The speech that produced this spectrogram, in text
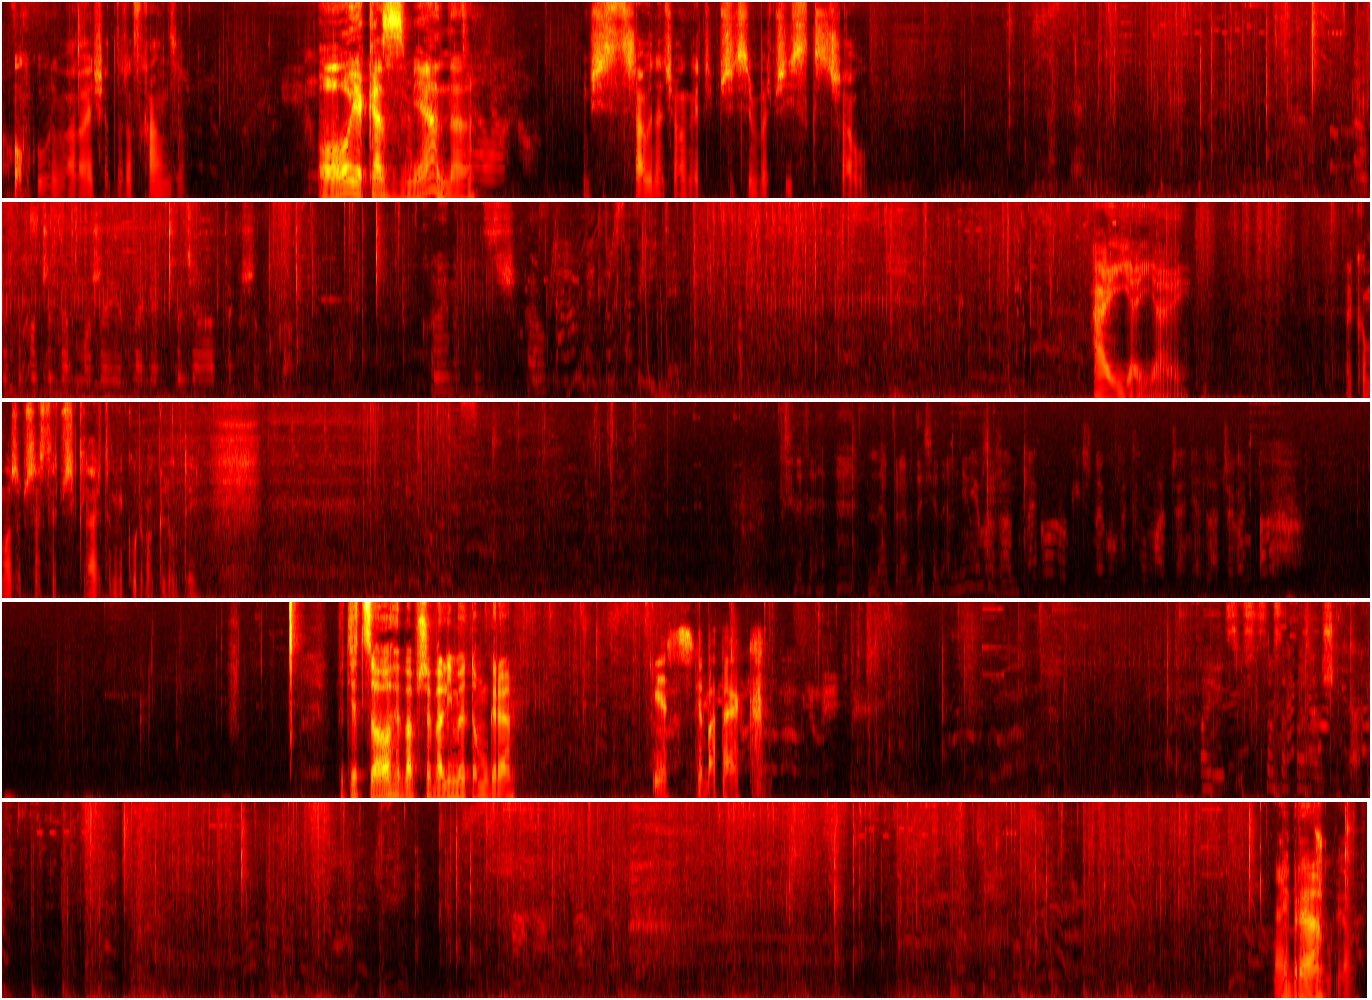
O kurwa, ale ja teraz Hanzo. O, jaka zmiana. Musisz strzały naciągać i przytrzymać przycisk strzału. Dobra, to poczytam może jednak jak to działa tak szybko. Kolejny pięć strzał. Ajajaj. Eko może przestać przyklejać do mnie kurwa gluty. Wiecie co? Chyba przewalimy tą grę. Jest chyba tak. O Jezus, co za porażka. Dobra. Najpierw żółwia.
